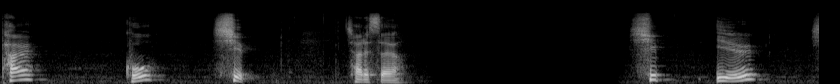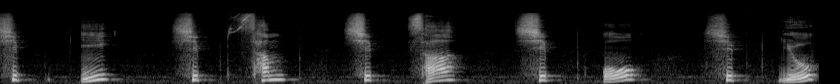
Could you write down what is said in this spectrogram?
8, 9, 10. 잘했어요. 11, 12, 13, 14, 15, 16,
